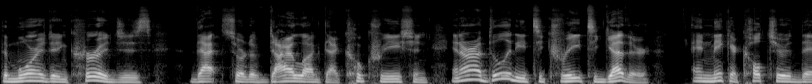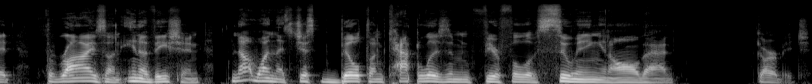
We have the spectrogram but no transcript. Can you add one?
the more it encourages that sort of dialogue, that co creation, and our ability to create together and make a culture that thrives on innovation, not one that's just built on capitalism and fearful of suing and all that garbage.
